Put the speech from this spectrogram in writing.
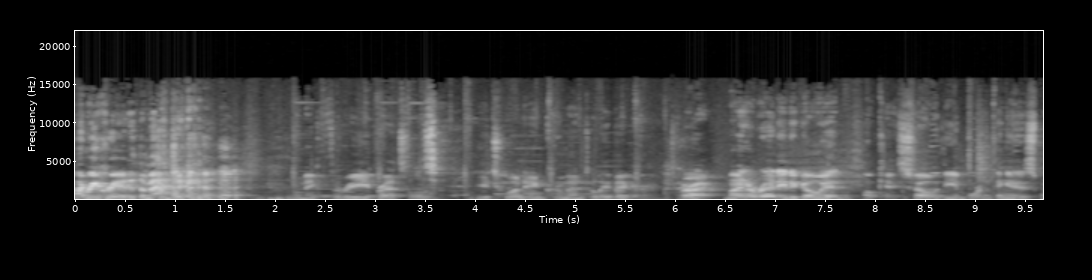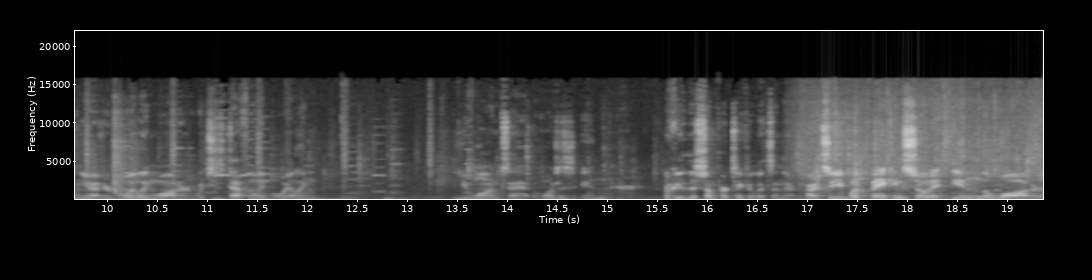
I recreated the magic. we'll make three pretzels, each one incrementally bigger. All right, mine are ready to go in. Okay, so the important thing is when you have your boiling water, which is definitely boiling, you want to have, what is in there? Okay, there's some particulates in there. All right, so you put baking soda in the water.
